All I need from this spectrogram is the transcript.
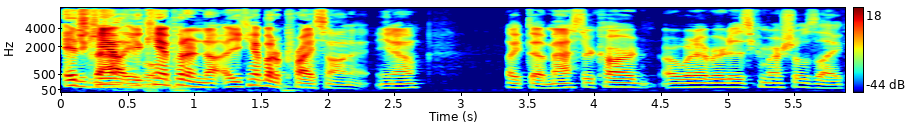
It's you can't valuable. you can't put a you can't put a price on it. You know, like the Mastercard or whatever it is commercials. Like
